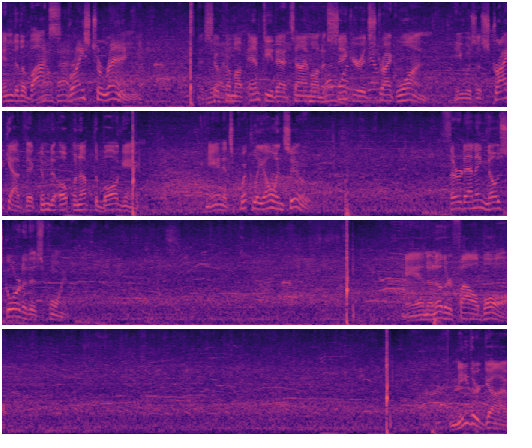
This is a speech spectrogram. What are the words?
Into the box, Brice Turang. As he'll come up empty that time on a sinker, at strike one. He was a strikeout victim to open up the ball game. And it's quickly 0-2. Third inning, no score to this point. And another foul ball. Neither guy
